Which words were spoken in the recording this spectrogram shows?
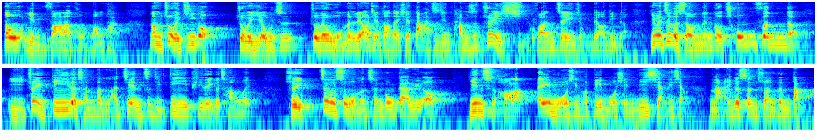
都引发了恐慌盘。那么作为机构。作为游资，作为我们了解到的一些大资金，他们是最喜欢这一种标的的，因为这个时候能够充分的以最低的成本来建自己第一批的一个仓位，所以这个是我们成功概率二。因此，好了，A 模型和 B 模型，你想一想，哪一个胜算更大？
